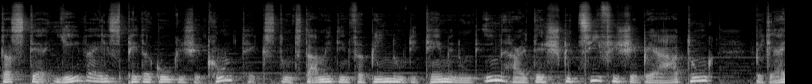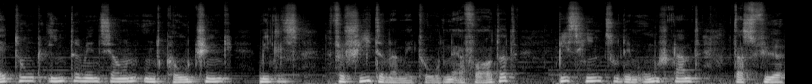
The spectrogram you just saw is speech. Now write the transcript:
dass der jeweils pädagogische Kontext und damit in Verbindung die Themen und Inhalte spezifische Beratung, Begleitung, Intervention und Coaching mittels verschiedener Methoden erfordert, bis hin zu dem Umstand, dass für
